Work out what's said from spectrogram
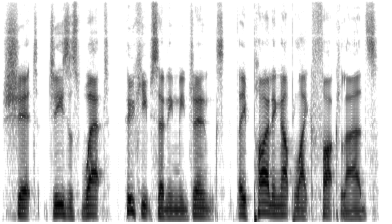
Shit. Jesus wept. Who keeps sending me drinks? They piling up like fuck, lads.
